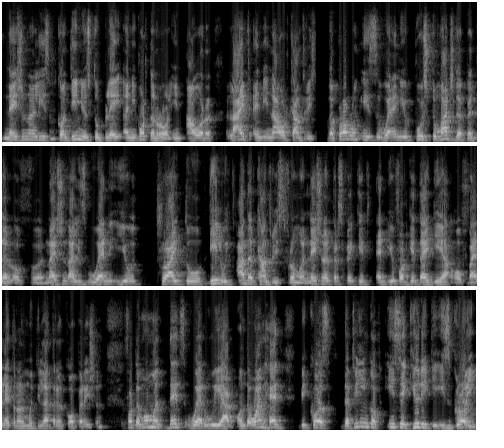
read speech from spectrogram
nationalism continues to play an important role in our life and in our countries. The problem is when you push too much the pedal of uh, nationalism, when you try to deal with other countries from a national perspective and you forget the idea of bilateral multilateral cooperation for the moment that's where we are on the one hand because the feeling of insecurity is growing.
